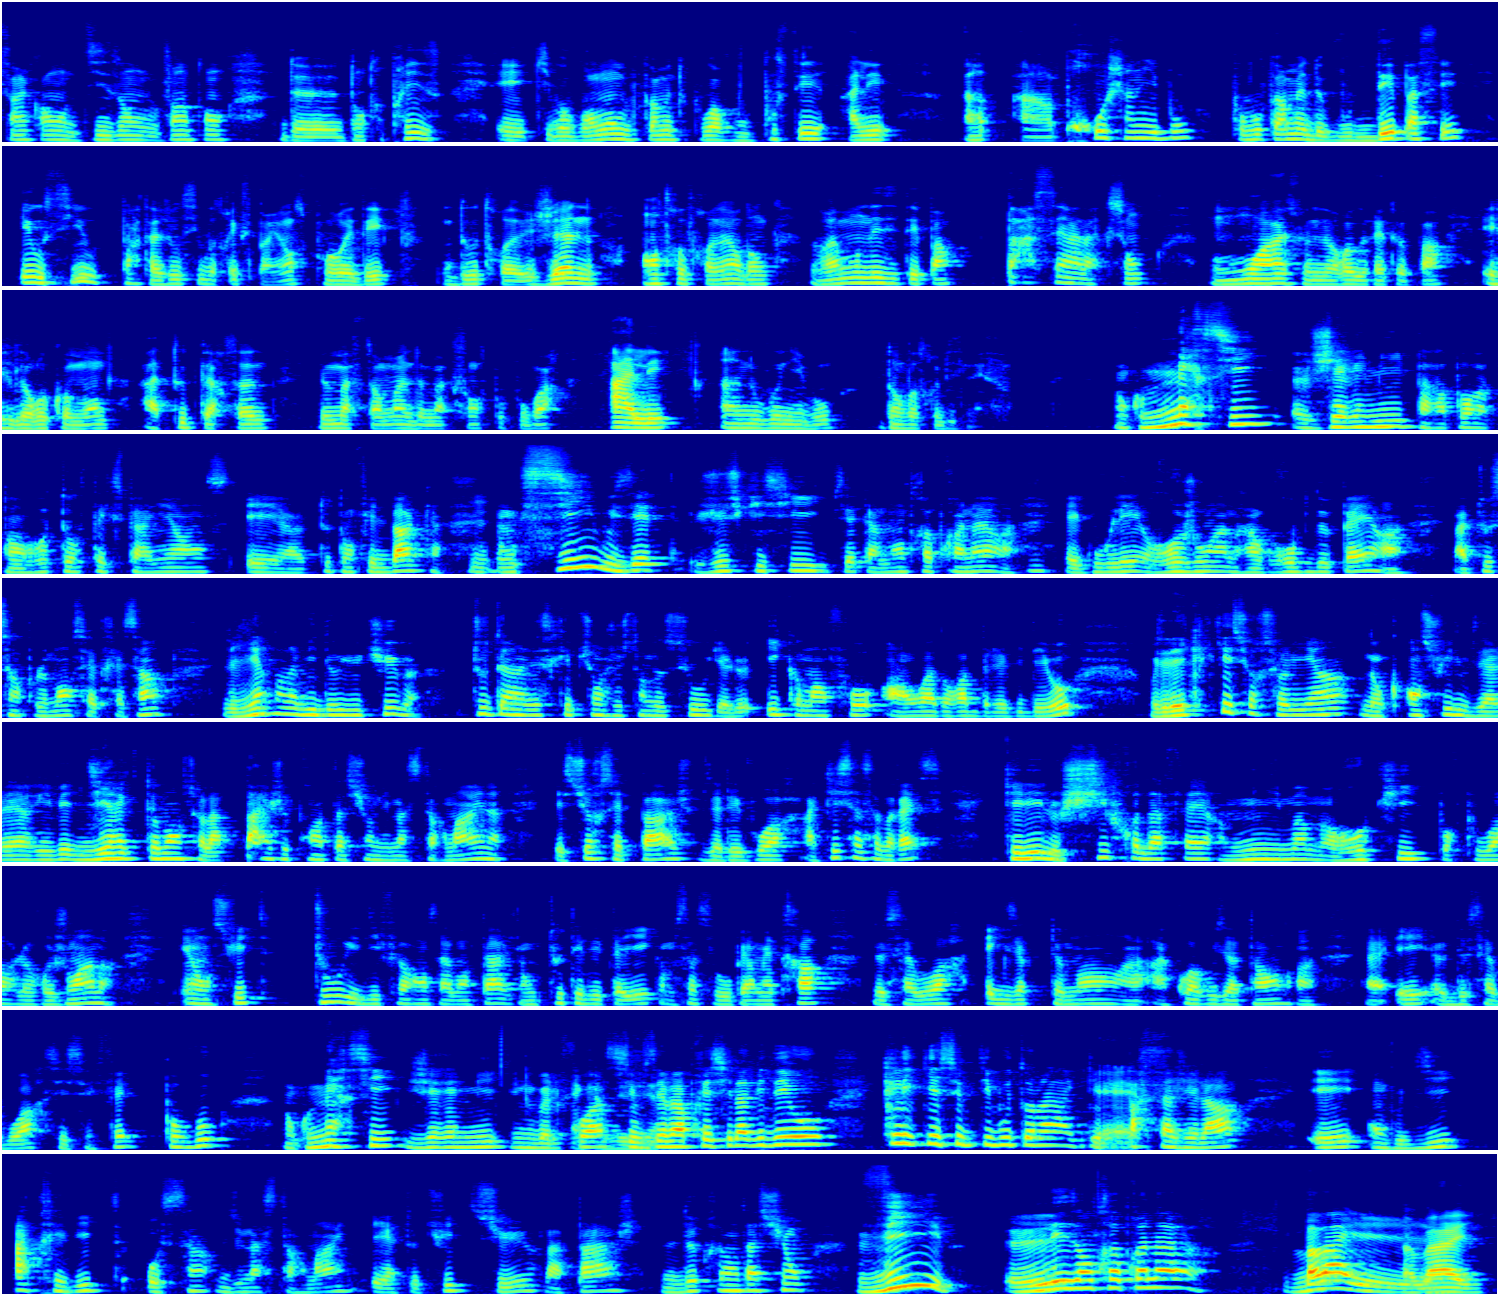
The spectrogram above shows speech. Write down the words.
5 ans, 10 ans, 20 ans d'entreprise et qui vont vraiment vous permettre de pouvoir vous booster, aller à un prochain niveau pour vous permettre de vous dépasser et aussi partager aussi votre expérience pour aider d'autres jeunes entrepreneurs. Donc vraiment n'hésitez pas, passez à l'action. Moi, je ne le regrette pas et je le recommande à toute personne, le mastermind de Maxence pour pouvoir aller à un nouveau niveau dans votre business. Donc merci euh, Jérémy par rapport à ton retour d'expérience et euh, tout ton feedback. Mm. Donc si vous êtes jusqu'ici, vous êtes un entrepreneur mm. et que vous voulez rejoindre un groupe de pairs, bah, tout simplement c'est très simple. Lien dans la vidéo YouTube, tout est dans la description juste en dessous. Il y a le i comme info en haut à droite de la vidéo. Vous allez cliquer sur ce lien, donc ensuite vous allez arriver directement sur la page de présentation du mastermind et sur cette page, vous allez voir à qui ça s'adresse, quel est le chiffre d'affaires minimum requis pour pouvoir le rejoindre et ensuite tous les différents avantages. Donc tout est détaillé, comme ça, ça vous permettra de savoir exactement à quoi vous attendre euh, et de savoir si c'est fait pour vous. Donc merci Jérémy une nouvelle fois. Si vous avez apprécié la vidéo, cliquez sur le petit bouton like et partagez-la. Et on vous dit à très vite au sein du mastermind et à tout de suite sur la page de présentation. Vive les entrepreneurs! Bye bye! Bye bye!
